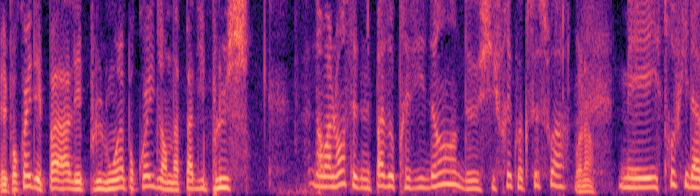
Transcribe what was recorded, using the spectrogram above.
Mais pourquoi il n'est pas allé plus loin? Pourquoi il n'en a pas dit plus? Normalement, ce n'est pas au président de chiffrer quoi que ce soit. Voilà. Mais il se trouve qu'il a,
